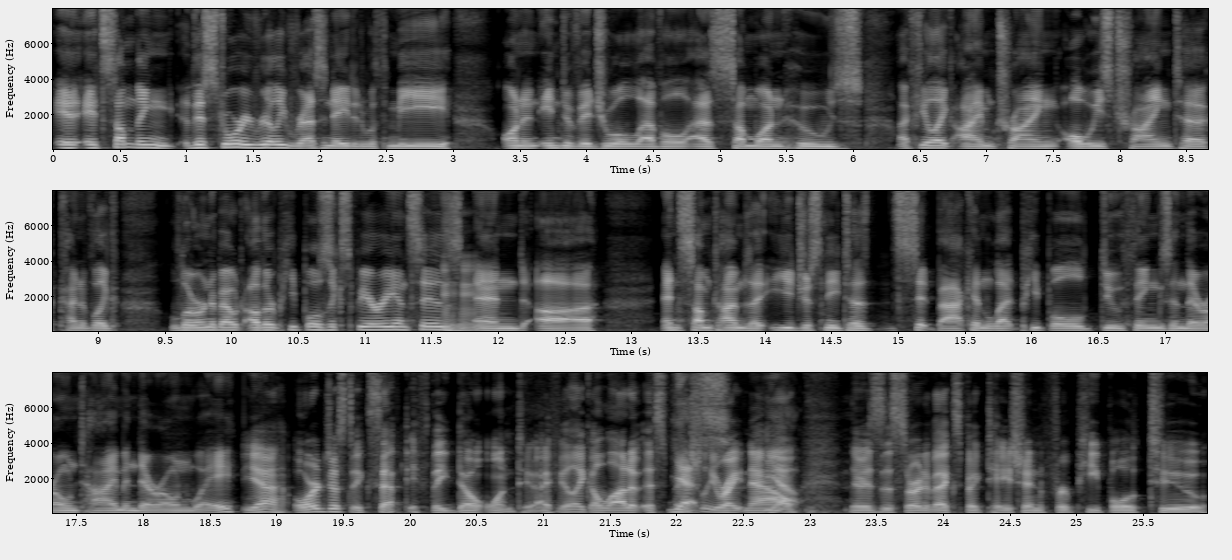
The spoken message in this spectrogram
it, it's something. This story really resonated with me on an individual level as someone who's I feel like I'm trying always trying to kind of like learn about other people's experiences and uh and sometimes you just need to sit back and let people do things in their own time in their own way. Yeah, or just accept if they don't want to. I feel like a lot of, especially right now, Yeah. there's this sort of expectation for people to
